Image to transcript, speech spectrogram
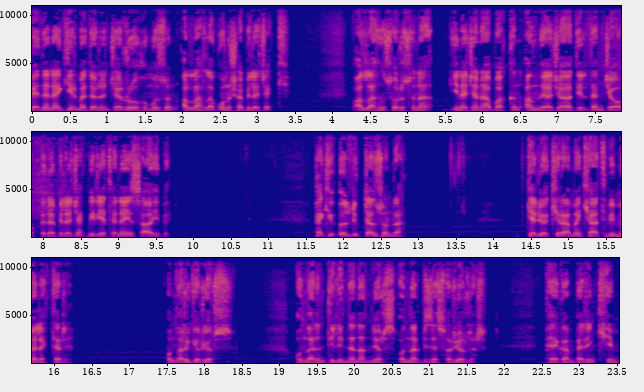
bedene girmeden önce ruhumuzun Allah'la konuşabilecek, Allah'ın sorusuna yine Cenab-ı Hakk'ın anlayacağı dilden cevap verebilecek bir yeteneğin sahibi. Peki öldükten sonra geliyor kiramen katibi melekleri. Onları görüyoruz. Onların dilinden anlıyoruz. Onlar bize soruyorlar. Peygamberin kim?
